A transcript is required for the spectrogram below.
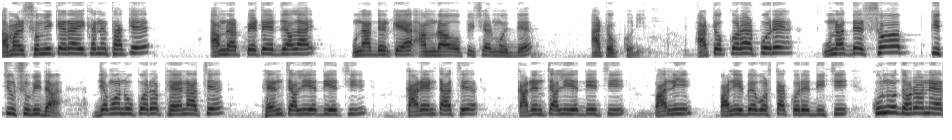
আমার শ্রমিকেরা এখানে থাকে, আমরা পেটের জ্বালায় ওনাদেরকে আমরা অফিসের মধ্যে আটক করি। আটক করার পরে ওনাদের সব কিছু সুবিধা, যেমন উপরে ফ্যান আছে, ফ্যান চালিয়ে দিয়েছি, কারেন্ট আছে, কারেন্ট চালিয়ে দিয়েছি, পানি, পানির ব্যবস্থা করে দিয়েছি, কোনো ধরনের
